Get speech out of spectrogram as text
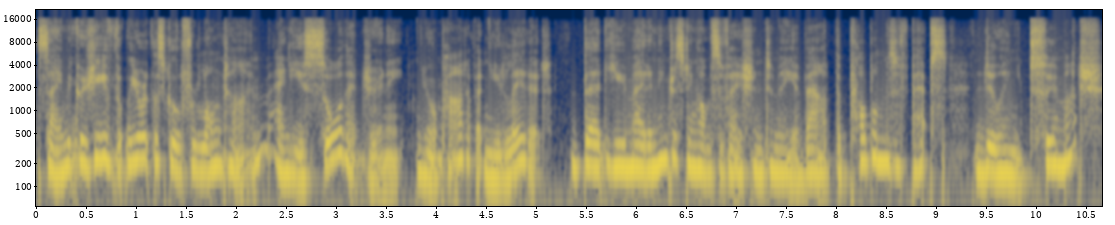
saying, because you've, you were at the school for a long time and you saw that journey, you were part of it and you led it, but you made an interesting observation to me about the problems of perhaps doing too much.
